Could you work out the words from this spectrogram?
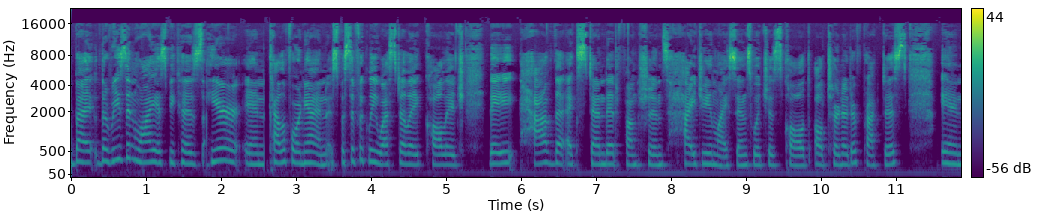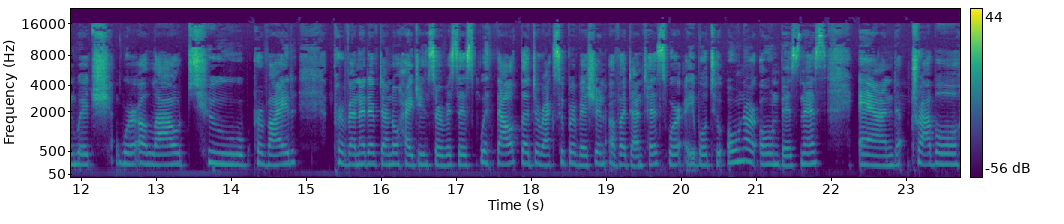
but the reason why is because here in California and specifically West LA College, they have the extended functions hygiene license, which is called alternative practice, in which we're allowed to provide preventative dental hygiene services without the direct supervision of a dentist. We're able to own our own business and travel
